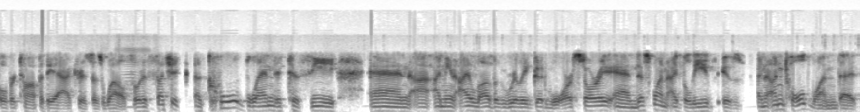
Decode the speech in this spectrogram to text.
over top of the actors as well. So it is such a, a cool blend to see, and uh, I mean, I love a really good war story, and this one I believe is an untold one that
